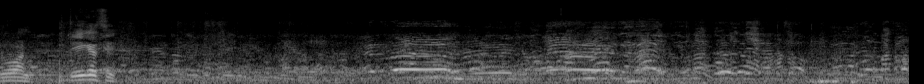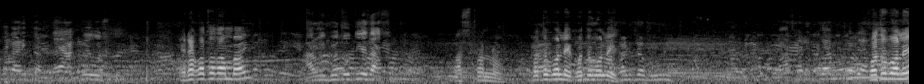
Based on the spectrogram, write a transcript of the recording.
জোয়ান ঠিক আছে। এটা কত দাম ভাই? আর ওই ভেতর দিয়ে দাস পাঁচপান্ন। কত বলে কত বলে? কত বলে?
